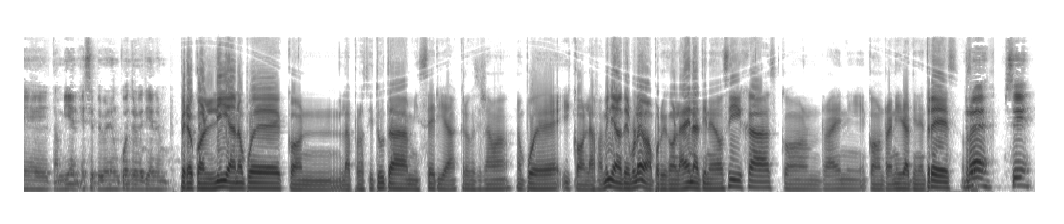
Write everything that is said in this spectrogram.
eh, también ese primer encuentro que tienen. Pero con Lía no puede, con la prostituta Miseria, creo que se llama, no puede. Y con la familia no tiene problema, porque con la Ena tiene dos hijas, con Raeni, con Rhaenyra tiene tres. sea, Re, sí.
